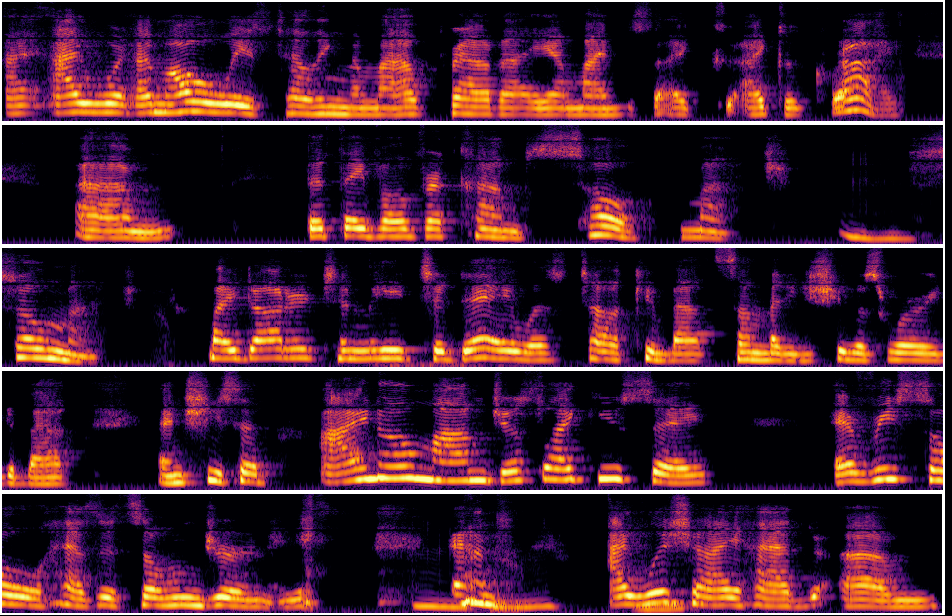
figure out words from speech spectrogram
I, I I'm always telling them how proud I am. I'm, I, I could cry. Um, that they've overcome so much, so much. My daughter to me today was talking about somebody she was worried about, and she said, I know, mom, just like you say, every soul has its own journey. and I wish I had um,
